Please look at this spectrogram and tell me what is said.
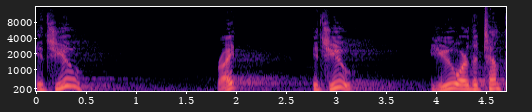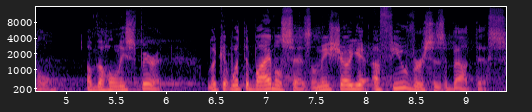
It's you, right? It's you. You are the temple of the Holy Spirit. Look at what the Bible says. Let me show you a few verses about this.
